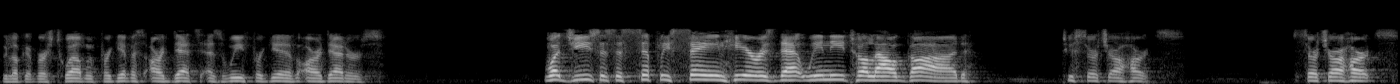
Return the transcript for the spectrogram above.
we look at verse 12 and forgive us our debts as we forgive our debtors what Jesus is simply saying here is that we need to allow God to search our hearts. Search our hearts.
